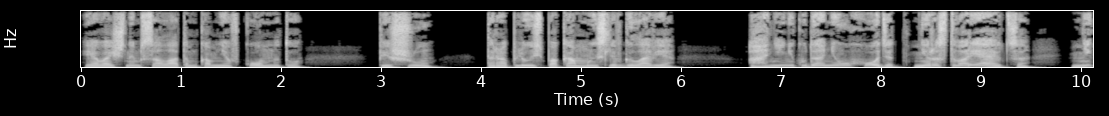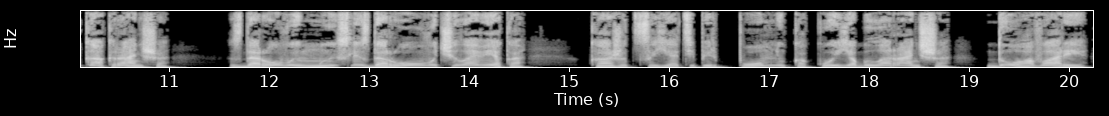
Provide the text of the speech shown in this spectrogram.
и овощным салатом ко мне в комнату. Пишу, тороплюсь, пока мысли в голове — а они никуда не уходят, не растворяются, не как раньше. Здоровые мысли здорового человека. Кажется, я теперь помню, какой я была раньше, до аварии.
